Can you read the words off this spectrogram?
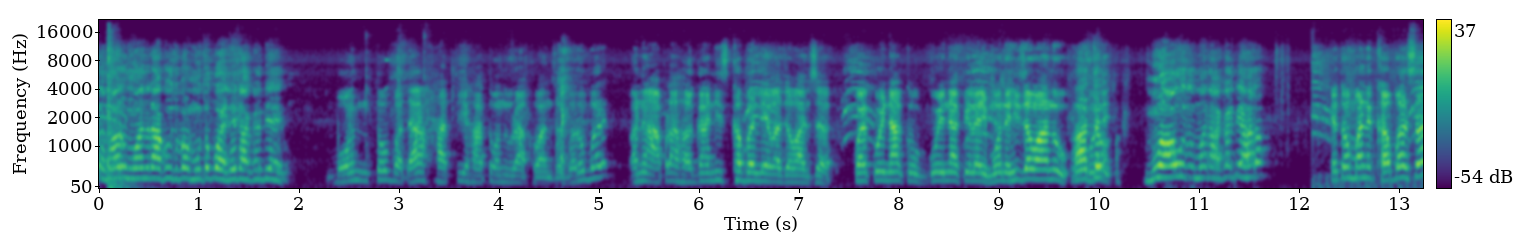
તમારું મન રાખું છું પણ હું તો પહેલે જ બી આવ્યો બોન તો બધા હાથી હાથવાનું રાખવાનું છે બરોબર? અને આપણા હગાની જ ખબર લેવા જવાનું છે. કોઈ કોઈના કોઈના પેલા ઈમો નહીં જવાનું. હા તો હું આવું છું મને આગળ બી હારો એ તો મને ખબર છે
